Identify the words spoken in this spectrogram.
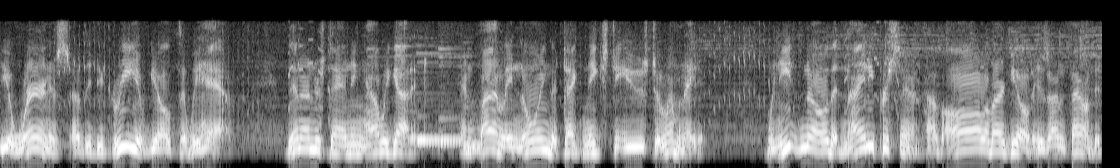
the awareness of the degree of guilt that we have, then understanding how we got it and finally, knowing the techniques to use to eliminate it. We need to know that 90% of all of our guilt is unfounded.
